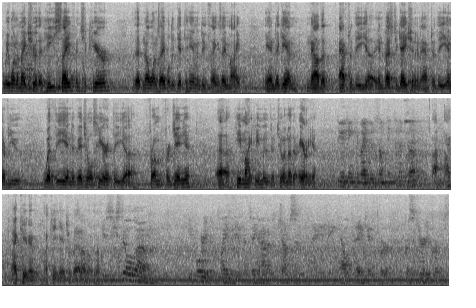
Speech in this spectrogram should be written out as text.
We want to make sure that he's safe and secure, that no one's able to get to him and do things they might. And again, now that after the uh, investigation and after the interview with the individuals here at the, uh, from Virginia, uh, he might be moved into another area. Do you think he might do something to himself? I, I, I can't, I can't answer that, I don't know. Is he still, um, before he complained that he had been taken out of his jumpsuit and being held naked for, for security purposes,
